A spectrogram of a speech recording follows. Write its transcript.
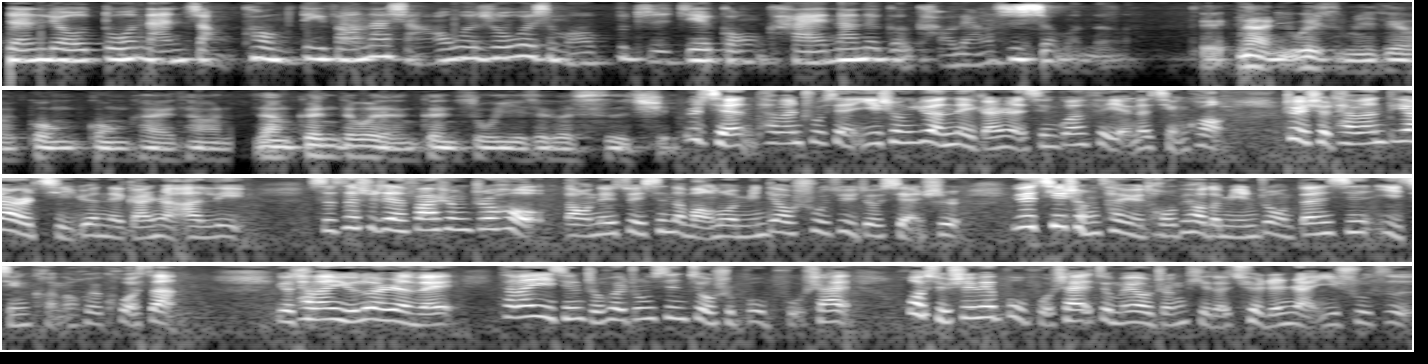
人流多难掌控的地方，那想要问说，为什么不直接公开？那那个考量是什么呢？对，那你为什么一定要公公开它，让更多人更注意这个事情？日前，台湾出现医生院内感染新冠肺炎的情况，这也是台湾第二起院内感染案例。此次事件发生之后，岛内最新的网络民调数据就显示，约七成参与投票的民众担心疫情可能会扩散。有台湾舆论认为，台湾疫情指挥中心就是不普筛，或许是因为不普筛就没有整体的确诊染疫数字，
